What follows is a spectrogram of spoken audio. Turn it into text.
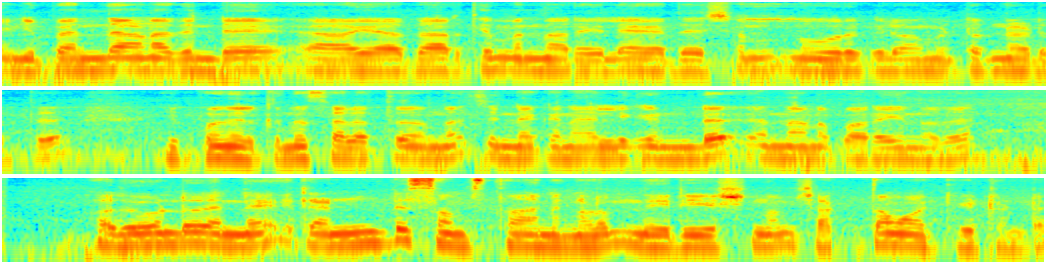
ഇനിയിപ്പോൾ എന്താണ് അതിന്റെ യാഥാർത്ഥ്യം എന്നറിയില്ല. ഏകദേശം നൂറ് കിലോമീറ്ററിനടുത്ത് ഇപ്പോൾ നിൽക്കുന്ന സ്ഥലത്ത് നിന്ന് ചിന്നക്കനാലിലേക്ക് ഉണ്ട് എന്നാണ് പറയുന്നത്. അതുകൊണ്ട് തന്നെ രണ്ട് സംസ്ഥാനങ്ങളും നിരീക്ഷണം ശക്തമാക്കിയിട്ടുണ്ട്.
